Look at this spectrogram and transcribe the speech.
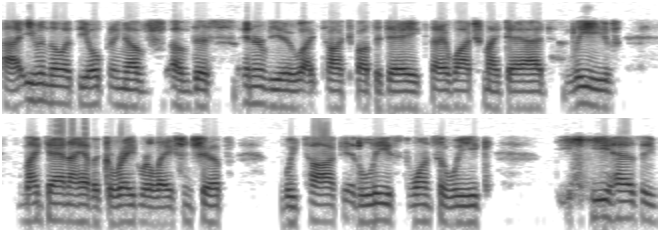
uh, even though at the opening of, of this interview I talked about the day that I watched my dad leave, my dad and I have a great relationship. We talk at least once a week. He has a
